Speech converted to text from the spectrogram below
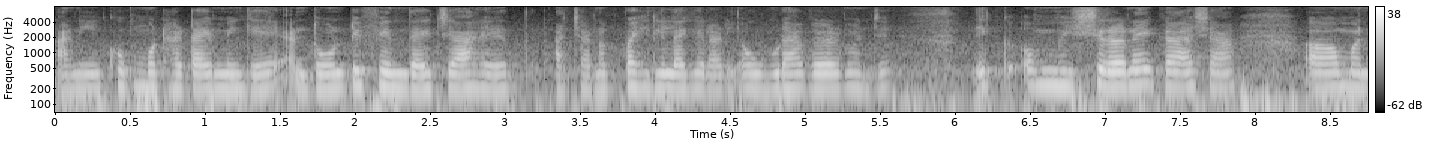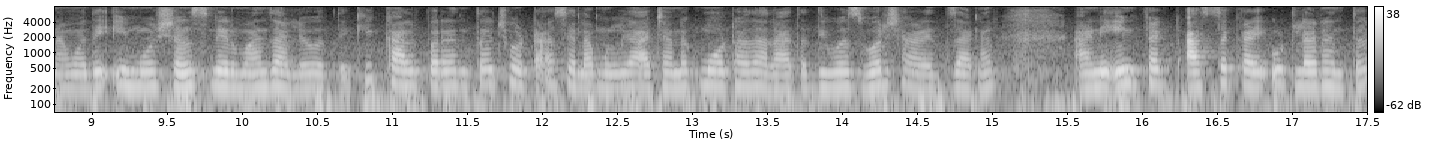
आणि खूप मोठा टायमिंग आहे. आणि दोन टिफिन द्यायचे आहेत. अचानक पहिलीला गेला आणि एवढा वेळ म्हणजे एक मिश्रण आहे का अशा मनामध्ये इमोशन्स निर्माण झाले होते की कालपर्यंत छोटा असेला मुलगा अचानक मोठा झाला. आता दिवसभर शाळेत जाणार. आणि इनफॅक्ट आज सकाळी उठल्यानंतर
